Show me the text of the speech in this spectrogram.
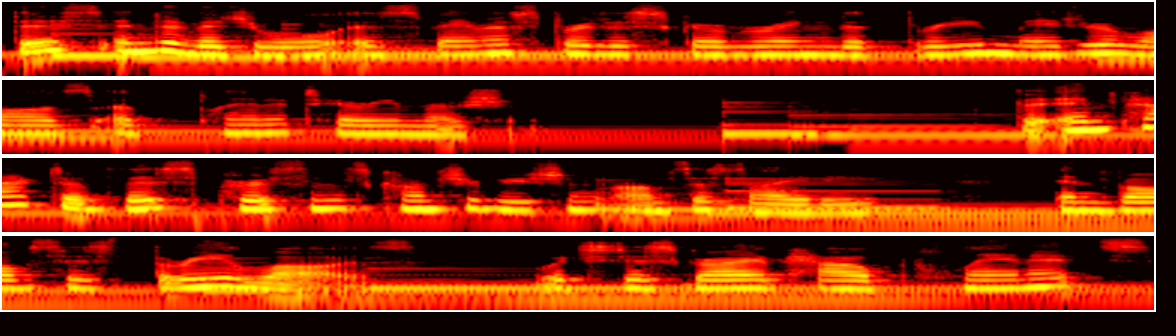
This individual is famous for discovering the three major laws of planetary motion. The impact of this person's contribution on society involves his three laws, which describe how planets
